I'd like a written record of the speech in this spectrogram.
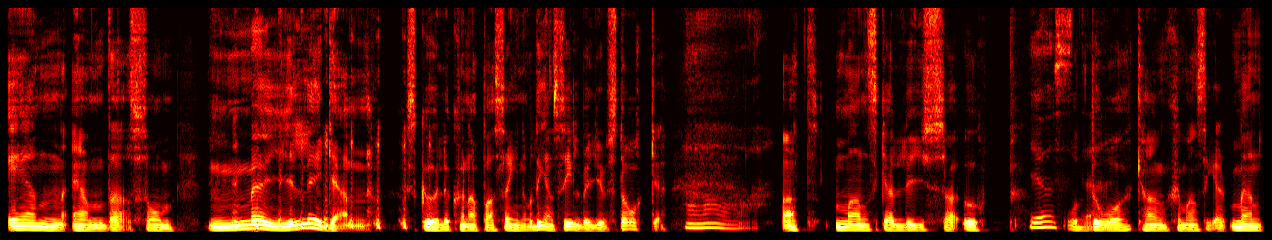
en enda som möjligen skulle kunna passa in och det är en silverljusstake. Att man ska lysa upp och då kanske man ser. Men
